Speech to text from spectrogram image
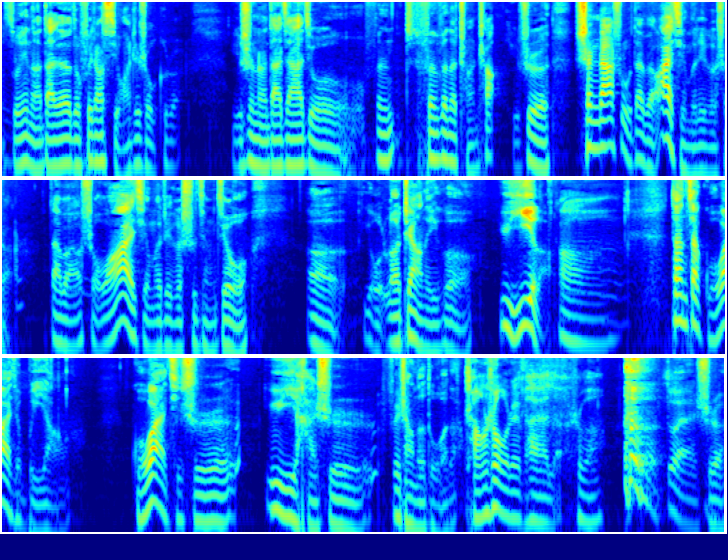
所以呢，大家都非常喜欢这首歌。于是呢，大家就纷纷纷的传唱。于是山楂树代表爱情的这个事儿，代表守望爱情的这个事情就，呃，有了这样的一个寓意了。啊，但在国外就不一样了，国外其实寓意还是非常的多的。长寿这派的是吧？对，是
